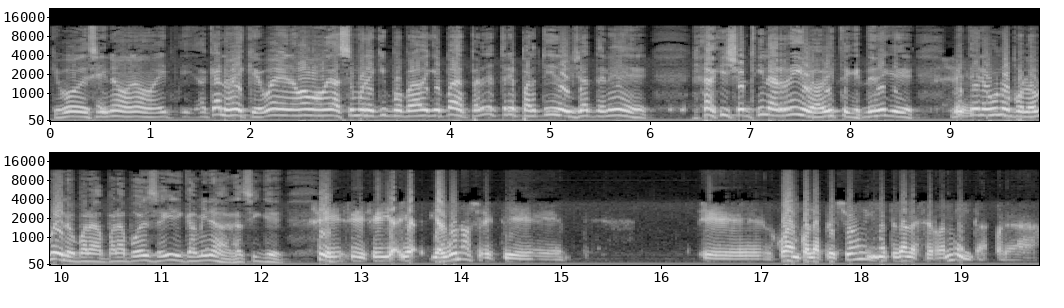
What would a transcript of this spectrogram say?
que vos decís, no, no, acá no es que, bueno, vamos a ver, hacemos un equipo para ver qué pasa, perdés tres partidos y ya tenés la guillotina arriba, ¿viste? Que tenés que meter uno por lo menos para, para poder seguir y caminar, así que... Sí, sí, sí, y algunos, este eh, juegan con la presión y no te dan las herramientas para,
